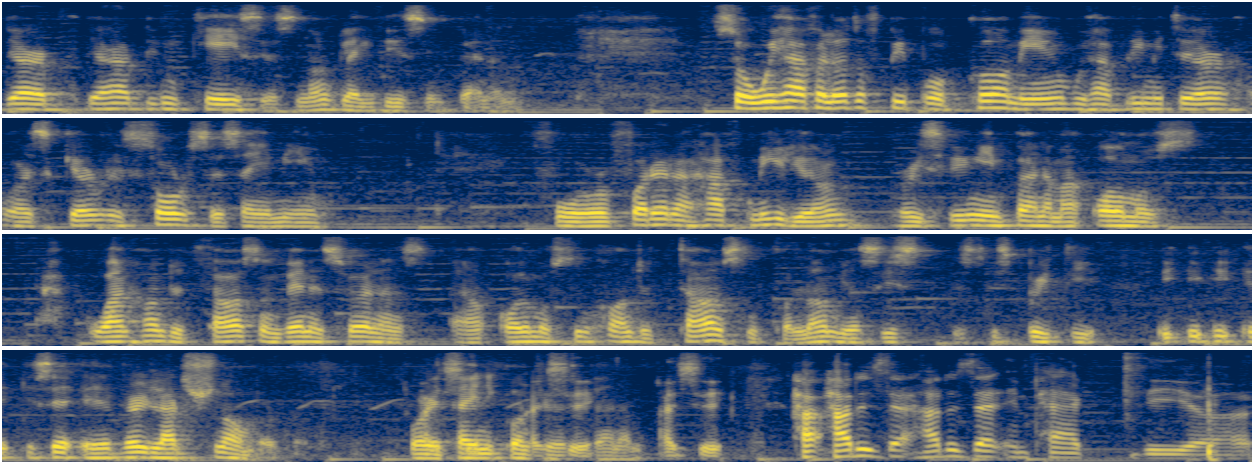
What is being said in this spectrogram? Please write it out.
there are, there have been cases not like this in Panama. So we have a lot of people coming. We have limited or scarce resources. I mean, for four and a half million, receiving in Panama almost 100,000 Venezuelans, uh, almost 200,000 Colombians is, is, is pretty. It, it, it's a, a, very large number for I a see, tiny country I see, Panama. I see. How, how does that how does that impact the uh,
